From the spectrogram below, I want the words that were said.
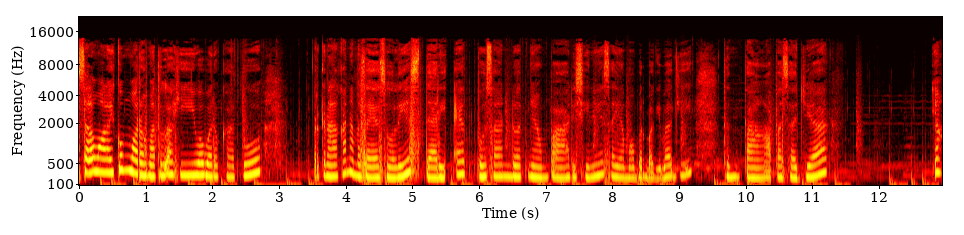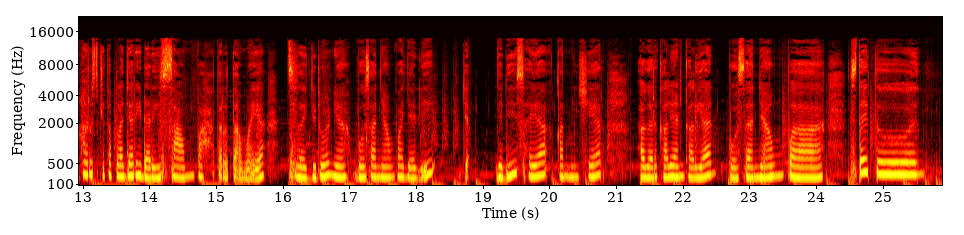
Assalamualaikum warahmatullahi wabarakatuh. Perkenalkan nama saya Sulis dari @bosan.nyampah. Di sini saya mau berbagi-bagi tentang apa saja yang harus kita pelajari dari sampah terutama ya. Sesuai judulnya, bosan nyampah. Jadi jadi saya akan men-share agar kalian-kalian bosan nyampah. Stay tune.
